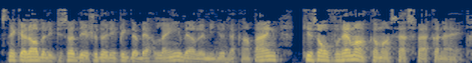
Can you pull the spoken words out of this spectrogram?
Ce n'est que lors de l'épisode des Jeux olympiques de Berlin, vers le milieu de la campagne, qu'ils ont vraiment commencé à se faire connaître.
